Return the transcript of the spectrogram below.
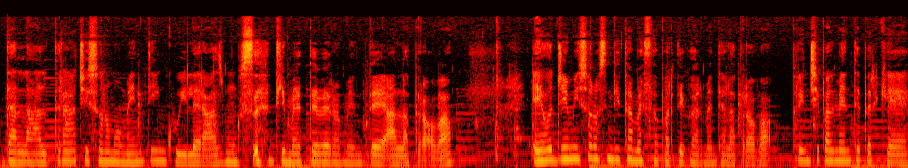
dall'altra ci sono momenti in cui l'Erasmus ti mette veramente alla prova. E oggi mi sono sentita messa particolarmente alla prova, principalmente perché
